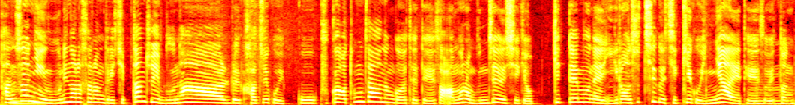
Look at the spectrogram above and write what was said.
단순히 음. 우리나라 사람들이 집단주의 문화를 가지고 있고 국가가 통제하는 것에 대해서 아무런 문제 의식이 없기 때문에 이런 수칙을 지키고 있냐에 대해서 음. 일단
